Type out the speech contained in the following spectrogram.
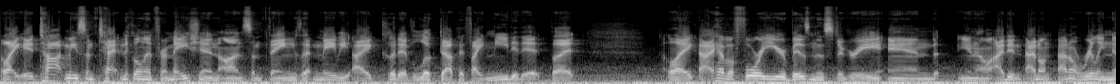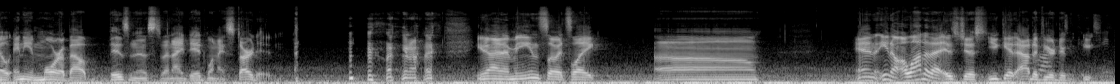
Like it taught me some technical information on some things that maybe I could have looked up if I needed it, but like I have a four-year business degree, and you know I didn't I don't I don't really know any more about business than I did when I started. you know, you know what I mean? So it's like, um. And you know, a lot of that is just you get out of your. To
